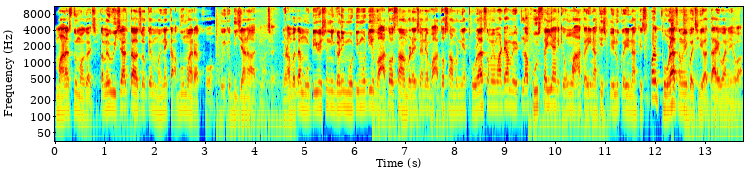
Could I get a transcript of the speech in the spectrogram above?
માણસનું મગજ. તમે એવું વિચારતા હશો કે મને કાબુમાં રાખવો, કોઈક બીજાના હાથમાં છે. ઘણા બધા મોટિવેશનની ઘણી મોટી મોટી વાતો સાંભળે છે અને વાતો સાંભળીને થોડા સમય માટે આમ એટલા ખુશ થઈ જાય ને કે હું આ કરી નાખીશ, પેલું કરી નાખીશ. પણ થોડા સમય પછી હતા એવા ને એવા.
